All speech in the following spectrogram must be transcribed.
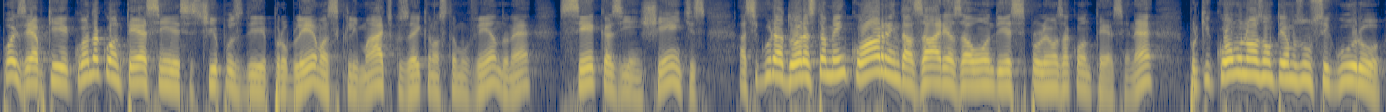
Pois é, porque quando acontecem esses tipos de problemas climáticos aí que nós estamos vendo, né, secas e enchentes, as seguradoras também correm das áreas aonde esses problemas acontecem, né? Porque como nós não temos um seguro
